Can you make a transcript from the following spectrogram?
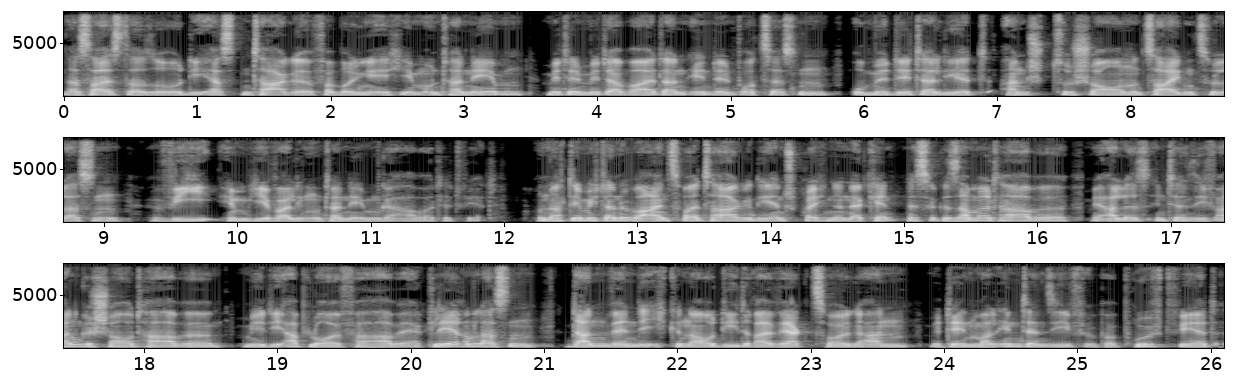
Das heißt also, die ersten Tage verbringe ich im Unternehmen mit den Mitarbeitern in den Prozessen, um mir detailliert anzuschauen und zeigen zu lassen, wie im jeweiligen Unternehmen gearbeitet wird. Und nachdem ich dann über ein, zwei Tage die entsprechenden Erkenntnisse gesammelt habe, mir alles intensiv angeschaut habe, mir die Abläufe habe erklären lassen, dann wende ich genau die drei Werkzeuge an, mit denen mal intensiv überprüft wird,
